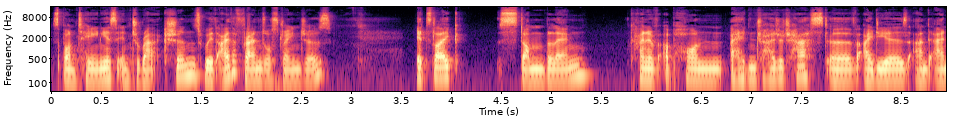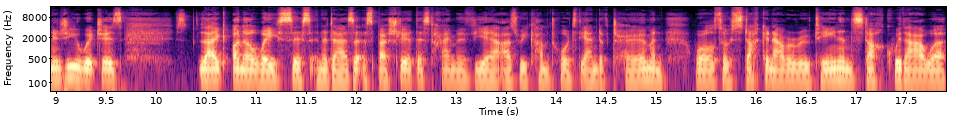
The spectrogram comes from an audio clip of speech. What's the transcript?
spontaneous interactions with either friends or strangers. It's like stumbling kind of upon a hidden treasure chest of ideas and energy, which is like an oasis in a desert, especially at this time of year as we come towards the end of term and we're also stuck in our routine and stuck with our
